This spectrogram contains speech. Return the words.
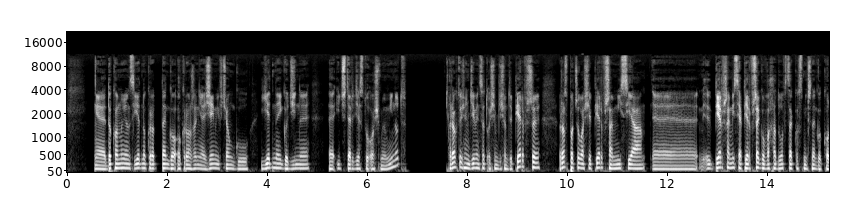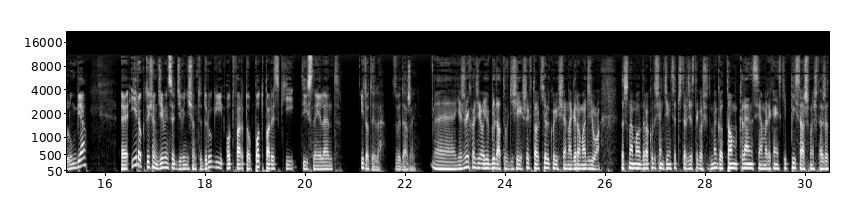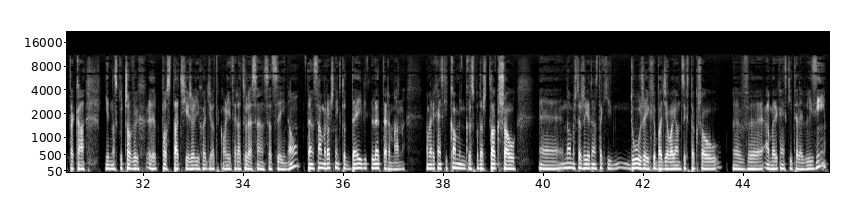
dokonując jednokrotnego okrążenia Ziemi w ciągu 1 godziny e, i 48 minut. Rok 1981 rozpoczęła się pierwsza misja, e, pierwsza misja pierwszego wahadłowca kosmicznego Columbia e, i rok 1992 otwarto podparyski Disneyland i to tyle z wydarzeń. E, Jeżeli chodzi o jubilatów dzisiejszych, to kilku ich się nagromadziło. Zaczynamy od roku 1947. Tom Clancy, amerykański pisarz, myślę, że taka jedna z kluczowych e, postaci, jeżeli chodzi o taką literaturę sensacyjną. Ten sam rocznik to David Letterman, amerykański komik, gospodarz talk show. E, No myślę, że jeden z takich dłużej chyba działających talk show w amerykańskiej telewizji.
